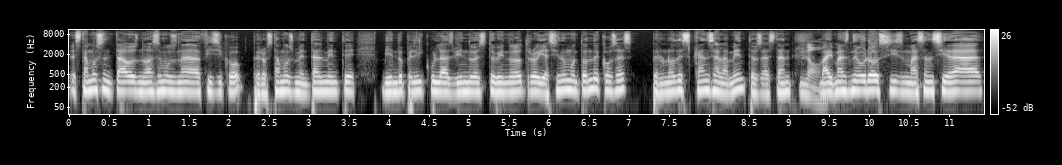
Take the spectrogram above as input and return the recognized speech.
estamos sentados, no hacemos nada físico, pero estamos mentalmente viendo películas, viendo esto, viendo lo otro y haciendo un montón de cosas pero no descansa la mente, o sea, están, hay más neurosis, más ansiedad,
